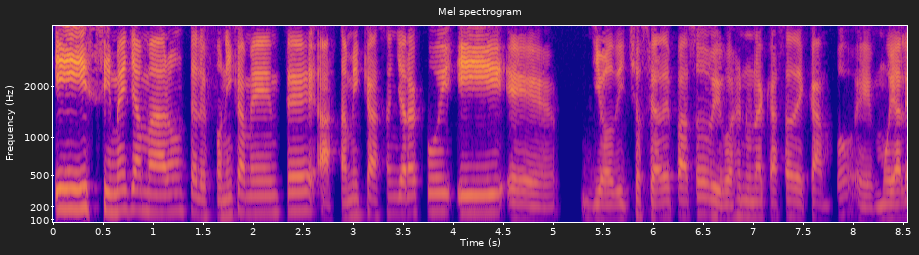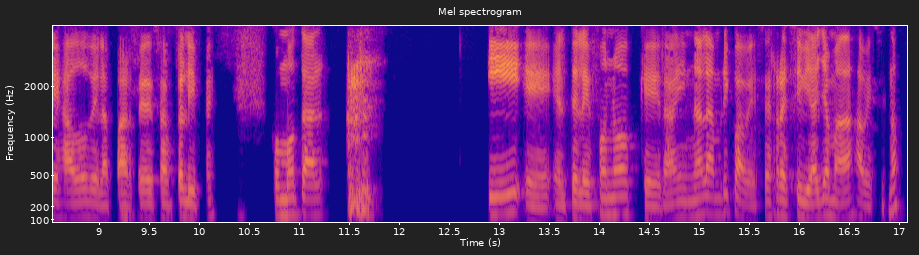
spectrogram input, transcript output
y sí me llamaron telefónicamente hasta mi casa en Yaracuy y eh, yo, dicho sea de paso, vivo en una casa de campo muy alejado de la parte de San Felipe como tal. y el teléfono que era inalámbrico a veces recibía llamadas, a veces no.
